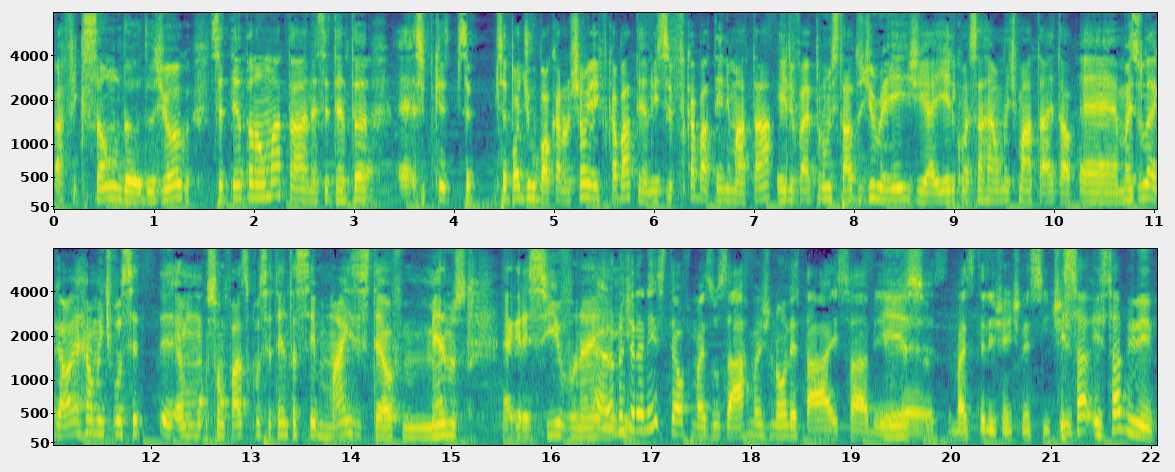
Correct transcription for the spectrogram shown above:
a ficção do, do jogo, você tenta não matar, né? Você tenta. é, porque você, você pode derrubar o cara no chão e aí ficar batendo. E se ficar batendo e matar, ele vai pra um estado de rage, e aí ele começa a realmente matar e tal. É, mas o legal é realmente você. é uma- são fases que você tenta ser mais stealth, menos agressivo, né? É, eu e- não diria nem stealth, mas usar armas não letais, sabe? Isso. É, mais inteligente nesse E sentido. sabe, e sabe,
